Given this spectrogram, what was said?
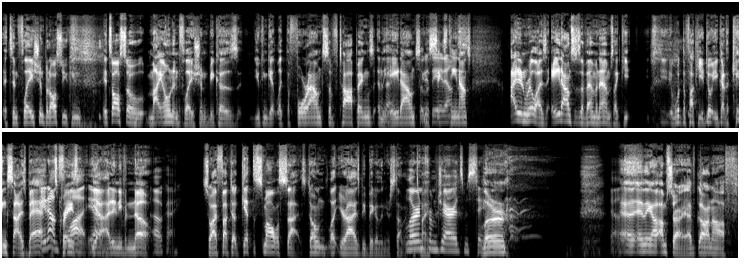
it's inflation, but also you can. it's also my own inflation because you can get like the four ounce of toppings and the eight ounce and the the sixteen ounce? ounce. I didn't realize eight ounces of M and M's. Like, you, you- what the fuck are you doing? You got the king size bag. Eight ounce crazy. lot, yeah. I didn't even know. Okay, so I fucked up. Get the smallest size. Don't let your eyes be bigger than your stomach. Learn my- from Jared's mistake. learn. Yes. Anything? I'm sorry. I've gone off.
